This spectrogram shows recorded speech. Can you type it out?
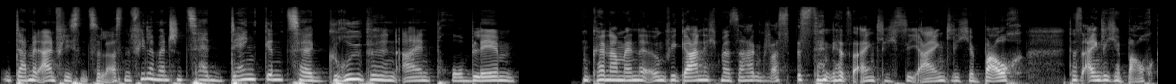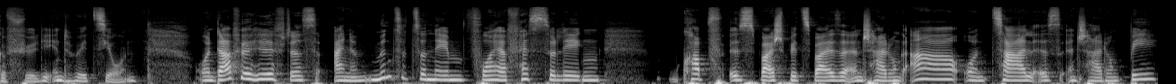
damit einfließen zu lassen. Viele Menschen zerdenken, zergrübeln ein Problem und können am Ende irgendwie gar nicht mehr sagen, was ist denn jetzt eigentlich die eigentliche Bauch, das eigentliche Bauchgefühl, die Intuition. Und dafür hilft es, eine Münze zu nehmen, vorher festzulegen, Kopf ist beispielsweise Entscheidung A und Zahl ist Entscheidung B.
